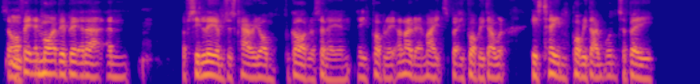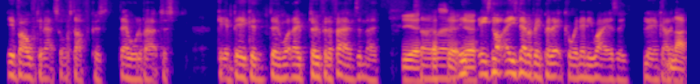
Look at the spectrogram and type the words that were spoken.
So I Mm. think there might be a bit of that, and obviously Liam's just carried on regardless, isn't he? And he's probably, I know they're mates, but he probably don't want his team probably don't want to be involved in that sort of stuff because they're all about just getting big and doing what they do for the fans, isn't they? yeah, so that's uh, it. he- Yeah, he's not, he's never been political in any way, has he, Liam Gallagher? no,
